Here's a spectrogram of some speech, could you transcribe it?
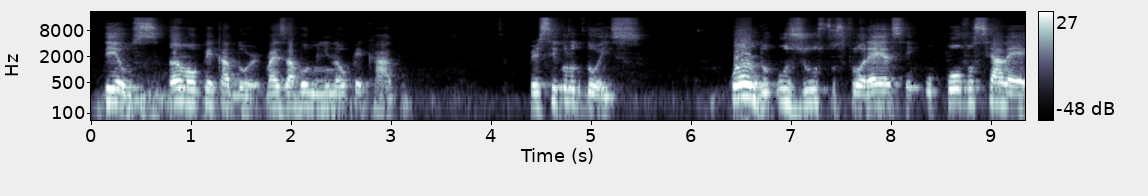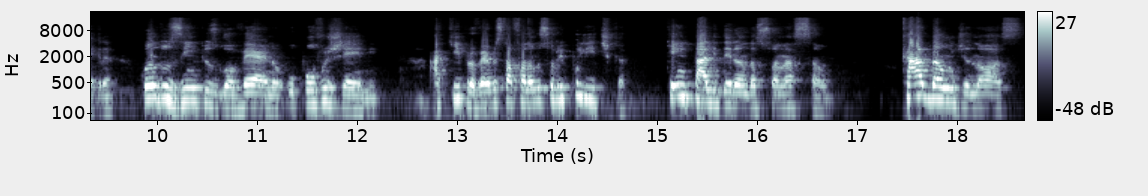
Deus ama o pecador, mas abomina o pecado. Versículo 2. Quando os justos florescem, o povo se alegra. Quando os ímpios governam, o povo geme. Aqui, Provérbios está falando sobre política. Quem está liderando a sua nação? Cada um de nós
